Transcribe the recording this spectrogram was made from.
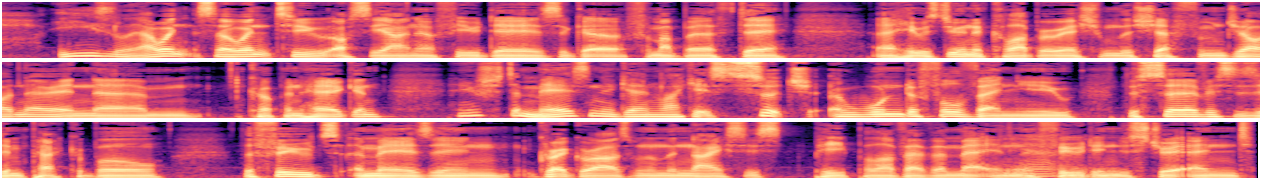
Easily. I went. So I went to Ossiano a few days ago for my birthday. Uh, he was doing a collaboration with a chef from Jordnær in um, Copenhagen, and it was just amazing. Again, like it's such a wonderful venue. The service is impeccable. The food's amazing. Gregoire is one of the nicest people I've ever met in the food industry, and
